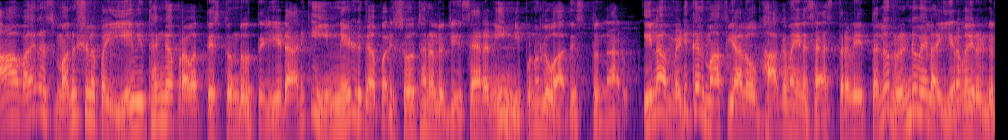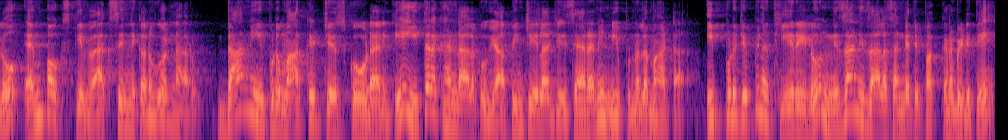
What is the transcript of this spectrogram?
ఆ వైరస్ మనుషులపై ఏ విధంగా ప్రవర్తిస్తుందో తెలియడానికి ఇన్నేళ్ళుగా పరిశోధనలు చేశారని నిపుణులు వాదిస్తున్నారు. ఇలా మెడికల్ మాఫియాలో భాగమైన శాస్త్రవేత్తలు రెండు వేల ఇరవై రెండులో ఎంపాక్స్కి వ్యాక్సిన్ని కనుగొన్నారు. దాన్ని ఇప్పుడు మార్కెట్ చేసుకోవడానికి ఇతర ఖండాలకు వ్యాపించేలా చేశారని నిపుణుల మాట. ఇప్పుడు చెప్పిన థియరీలో నిజానిజాల సంగతి పక్కన పెడితే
